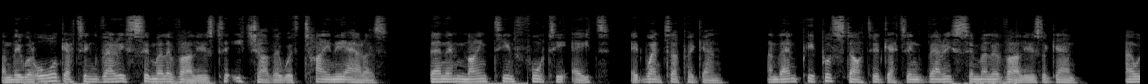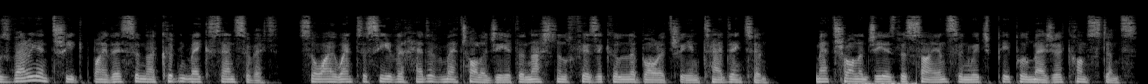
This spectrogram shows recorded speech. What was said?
and they were all getting very similar values to each other with tiny errors. Then in 1948, it went up again. And then people started getting very similar values again. I was very intrigued by this and I couldn't make sense of it, so I went to see the head of metrology at the National Physical Laboratory in Teddington, Metrology is the science in which people measure constants.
